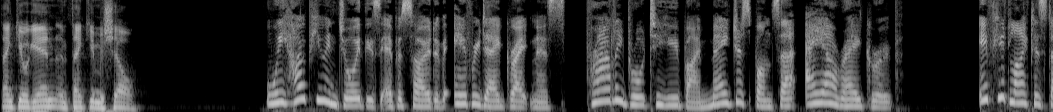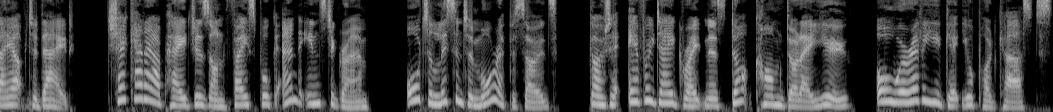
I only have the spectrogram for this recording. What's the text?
Thank you again, and thank you, Michelle. We hope you enjoyed this episode of Everyday Greatness, proudly brought to you by major sponsor ARA Group. If you'd like to stay up to date, check out our pages on Facebook and Instagram, or to listen to more episodes, go to everydaygreatness.com.au or wherever you get your podcasts.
